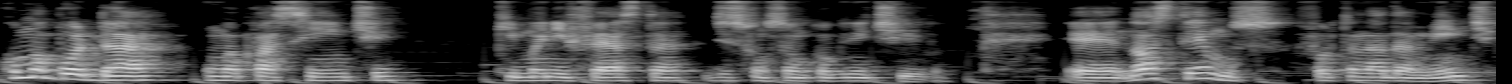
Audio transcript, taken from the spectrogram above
Como abordar uma paciente que manifesta disfunção cognitiva? É, nós temos, afortunadamente,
